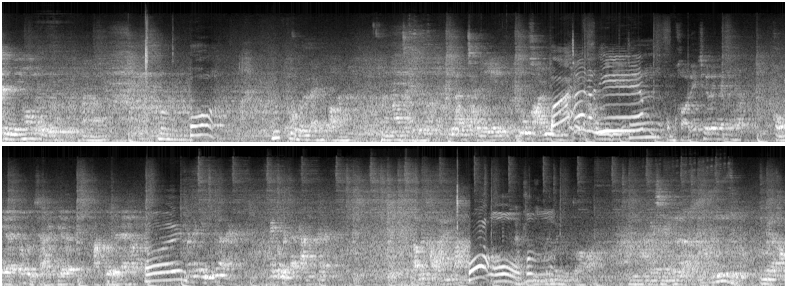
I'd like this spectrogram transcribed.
คือในห้องคุณมันน้อยโอ้กูเป็นอะไรที่บอกนะมันน่าใจดีว่ะหลังจากนี้กูขอให้มึงว้ายเจอแต่คนดียิ้มผมขอเรียกชื่อเล่นได้ไหมครับ ผมมีอะไรต้องปรึกษาเยอะฝากตัวด้วยนะครับเฮ้ยๆไม่ได้มีชื่ออะไรให้กูไปจัดการมันก็ได้เราไปขอร้านบ้างโอ้โอ้มึงมึงมาดูตัวไม่ใช่เรื่องอืมเมื่อเขา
